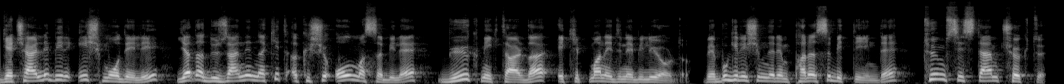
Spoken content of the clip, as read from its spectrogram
geçerli bir iş modeli ya da düzenli nakit akışı olmasa bile büyük miktarda ekipman edinebiliyordu. Ve bu girişimlerin parası bittiğinde tüm sistem çöktü.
